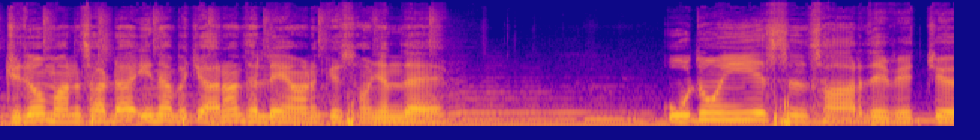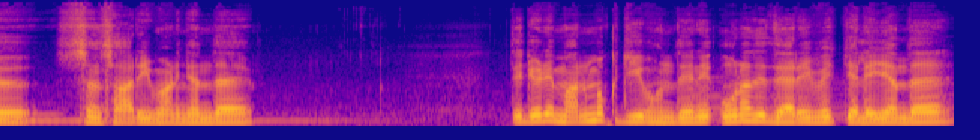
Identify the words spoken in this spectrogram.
ਜਦੋਂ ਮਨ ਸਾਡਾ ਇਹਨਾਂ ਵਿਚਾਰਾਂ ਥੱਲੇ ਆਣ ਕੇ ਸੌ ਜਾਂਦਾ ਹੈ, ਉਦੋਂ ਹੀ ਇਹ ਸੰਸਾਰ ਦੇ ਵਿੱਚ ਸੰਸਾਰੀ ਬਣ ਜਾਂਦਾ ਹੈ। ਤੇ ਜਿਹੜੇ ਮਨਮੁਖ ਜੀਵ ਹੁੰਦੇ ਨੇ, ਉਹਨਾਂ ਦੇ ਦਾਇਰੇ ਵਿੱਚ ਚਲੇ ਜਾਂਦਾ ਹੈ।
